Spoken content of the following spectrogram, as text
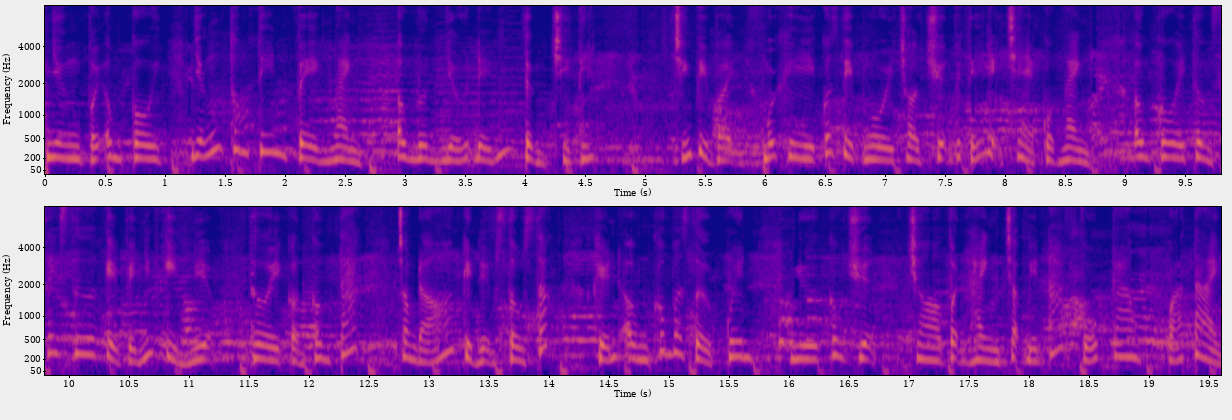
nhưng với ông Côi, những thông tin về ngành, ông luôn nhớ đến từng chi tiết. Chính vì vậy, mỗi khi có dịp ngồi trò chuyện với thế hệ trẻ của ngành, ông Côi thường say sưa kể về những kỷ niệm thời còn công tác, trong đó kỷ niệm sâu sắc khiến ông không bao giờ quên như câu chuyện cho vận hành trạm biến áp phố cao quá tải,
